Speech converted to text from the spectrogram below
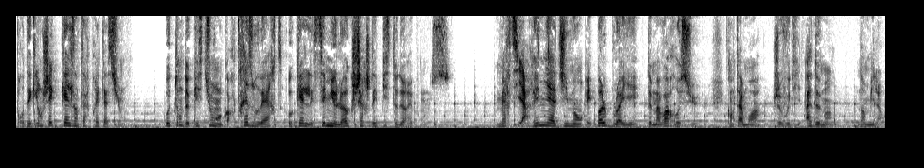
Pour déclencher quelles interprétations? Autant de questions encore très ouvertes auxquelles les sémiologues cherchent des pistes de réponse. Merci à Rémi Adjiman et Paul Bloyer de m'avoir reçu. Quant à moi, je vous dis à demain, dans mille ans.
